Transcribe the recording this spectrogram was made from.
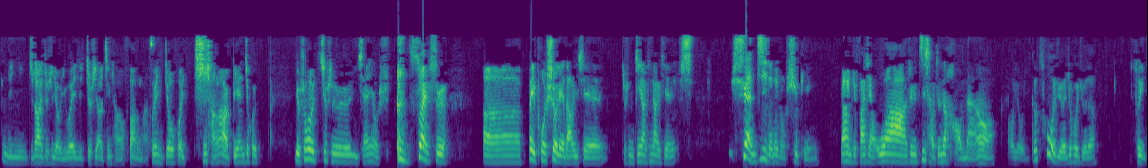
你你知道，就是有一位就是要经常放嘛，所以你就会时常耳边就会，有时候就是以前有时 算是呃被迫涉猎到一些，就是你经常听到一些炫技的那种视频，然后你就发现哇，这个技巧真的好难哦。然后有一个错觉，就会觉得，所以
